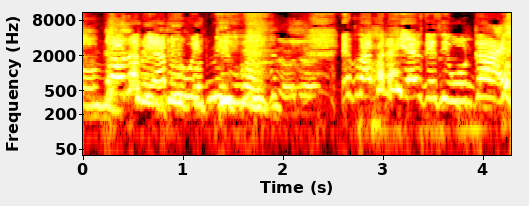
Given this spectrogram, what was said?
Oh, They'll not be happy with me. if my father hears this, he will die.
